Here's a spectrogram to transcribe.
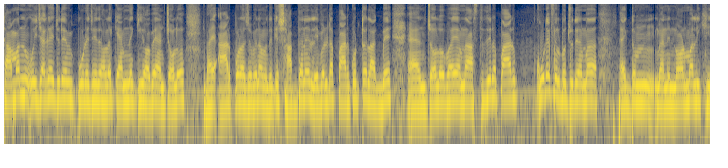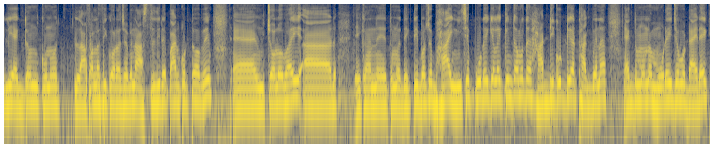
সামান্য ওই জায়গায় যদি আমি পড়ে যাই, তাহলে কেমনে কী হবে? অ্যান্ড চলো। ভাই, আর পড়া যাবে না। আমাদেরকে সাবধানে লেভেলটা পার করতে লাগবে। অ্যান্ড চলো ভাই আমরা আস্তে ধীরে পার করে ফেলব যদি আমরা একদম মানে নর্মালি খেলি, একদম কোনো লাফালাফি করা যাবে না, আস্তে ধীরে পার করতে হবে। অ্যান্ড চলো ভাই, আর এখানে তোমরা দেখতেই পাচ্ছ ভাই নিচে পড়ে গেলে কিন্তু আমাদের হাড্ডি গুড্ডি আর থাকবে না। একদম আমরা মরেই যাব ডাইরেক্ট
